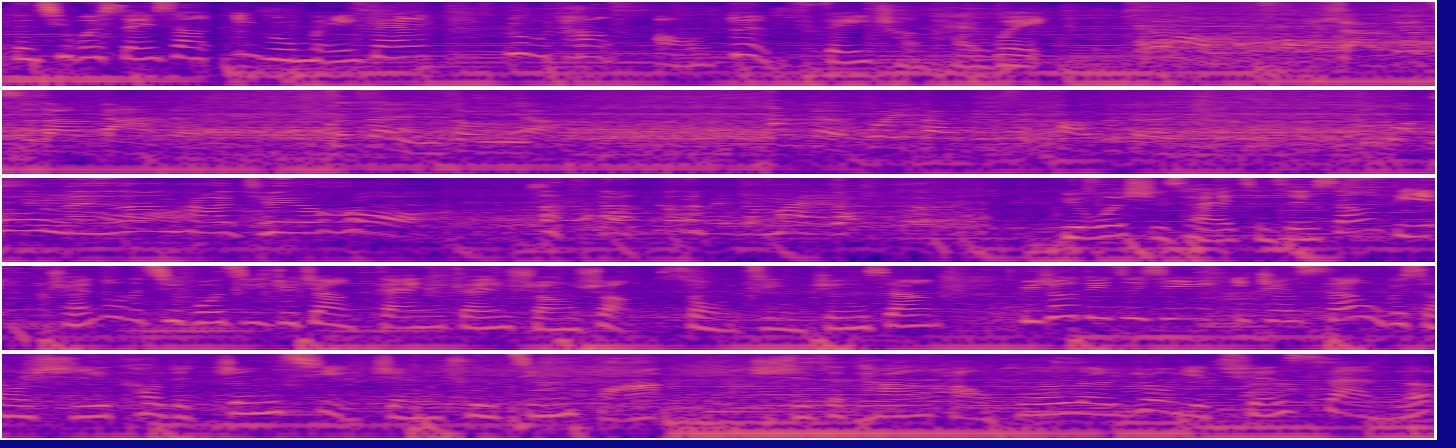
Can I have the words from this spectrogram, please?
但气味酸香一如梅干，入汤熬炖非常开胃。这是我们从小就吃到大的，这个很重要，它的味道就是靠这个，不能让它缺货。就没得卖了。原味食材层层相叠，传统的汽锅鸡就这样干干爽爽送进蒸箱。比照低鸡精，一蒸三五个小时，靠着蒸汽蒸出精华。只是这汤好喝了，肉也全散了。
